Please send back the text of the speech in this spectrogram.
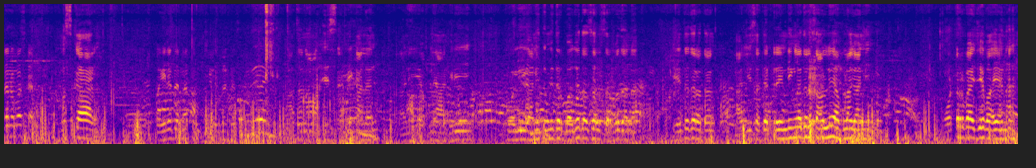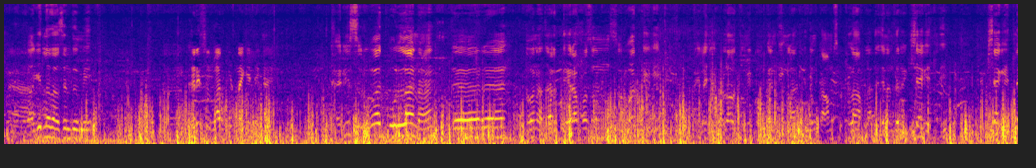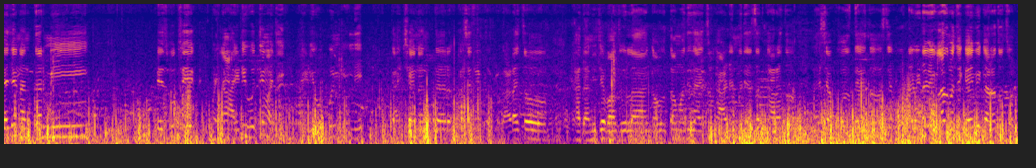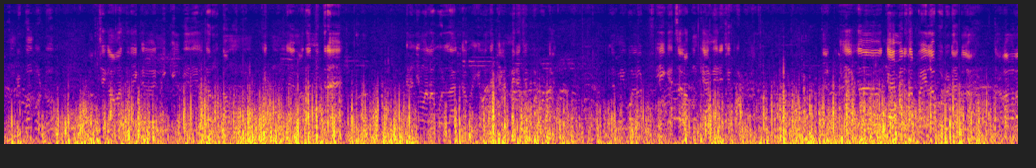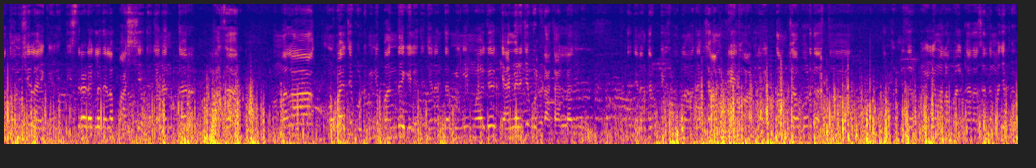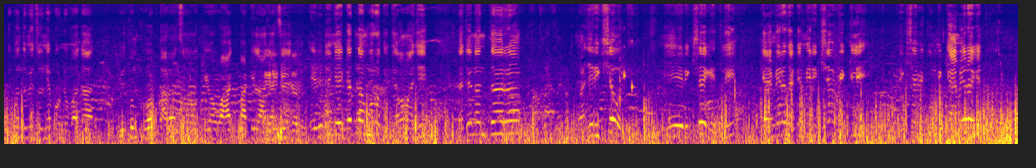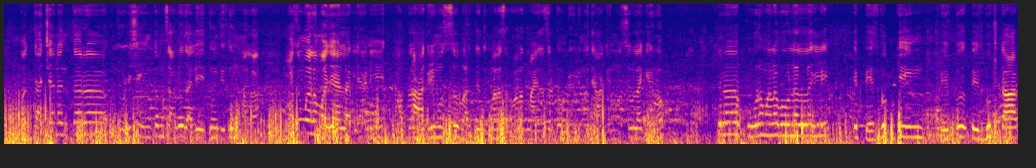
दादा नमस्कार. नमस्कार. पहिले तर ना तुमची? माझं नाव आहे सॅमी कालन आणि आपल्या आगरी कॉलेज आणि तुम्ही तर बघत असाल सर्वजण. येतं तर आता हल्ली सध्या ट्रेंडिंगला तर चालू आहे आपला गाणी. मोटर पाहिजे बायांना. बघितलंच असेल तुम्ही. खरी सुरुवात कुठनं केली काय? खरी सुरुवात बोलला ना तर दोन हजार तेरापासून सुरुवात केली. पहिला शिकलो होतो मी कोकण किंगला तिथून काम सुटलं आपला. त्याच्यानंतर रिक्षा घेतली. परीक्षा घेतल्याच्या नंतर मी फेसबुकची एक पहिला आय डी होती माझी आय डी ओपन केली. त्याच्यानंतर असंच मी फोटो काढायचो. खदानीच्या बाजूला गवतामध्ये जायचो गार्डनमध्ये असंच काढायचो अशा पोस्ट द्यायचो असे फोटो बिटो वेगळाच म्हणजे काही मी करायचो. चोटून बिपून फोटो आमच्या गावातला एक निखिल बिलकर होता म्हणून एक मुलगा आहे माझा मित्र आहे त्याने मला बोलला का भाई मला कॅमेऱ्याचे फोटो टाक तर मी बोललो ठीक आहे चल आपण कॅमेऱ्याचे फोटो टाकू तर एक कॅमेऱ्याचा पहिला फोटो टाकला त्याला मला दोनशे लाईक आणि तिसरा टाकला त्याला पाचशे त्याच्यानंतर हजार मग मला मोबाईलचे फोटो मी बंद केले. त्याच्यानंतर मी मग कॅमेऱ्याचे फोटो टाकायला लागलो. त्याच्यानंतर फेसबुकला माझा जाम क्रेज वाढला. एकदम जबरदस्त. तुम्ही जर पहिले मला बलकत असेल तर माझे फोटो पण तुम्ही जुने फोटो बघा. इथून पोट पारायचो किंवा वाघ पाठी लागायचे. एडिटिंग एकच नंबर होती. तेव्हा माझी त्याच्यानंतर माझी रिक्षा होती. मी रिक्षा घेतली. कॅमेऱ्यासाठी मी रिक्षा विकली. रिक्षा विकून मी कॅमेरा घेतला. मग त्याच्यानंतर थोडीशी इन्कम चालू झाली इथून तिथून मला. अजून मला मजा यायला लागली आणि आपला आगरी महोत्सव भरते. तुम्हाला सर्वांनाच माहीत असेल डोंबिवलीमध्ये आगरी महोत्सवला गेलो. तर पोरं मला बोलायला लागली ते Facebook king Facebook Facebook star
